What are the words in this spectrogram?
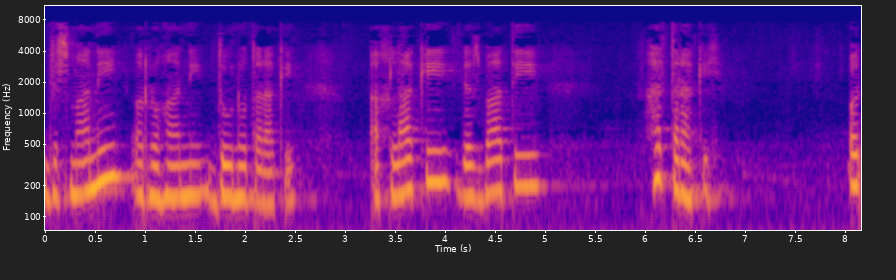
جسمانی اور روحانی دونوں طرح کی، اخلاقی، جذباتی، ہر طرح کی۔ اور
